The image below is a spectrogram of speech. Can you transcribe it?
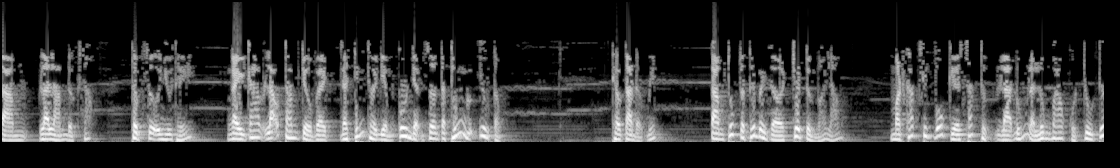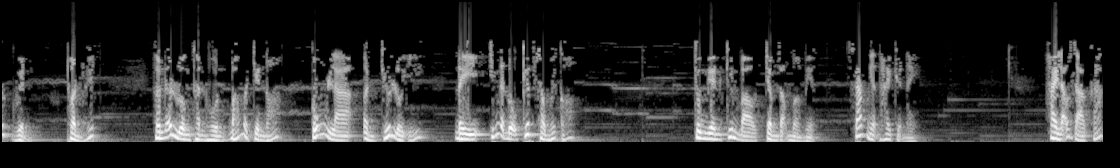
Tam là làm được sao? Thực sự như thế, Ngày ra Lão Tam trở về là chính thời điểm cô nhận Sơn ta thống ngự yêu tộc. Theo ta được biết, Tam Thúc cho tới bây giờ chưa từng nói láo. Mặt khác xích vũ kia xác thực là đúng là lông bao của Chu Tước huyền, Thuần huyết. Hơn nữa luồng thần hồn báo ở trên nó Cũng là ẩn chứa lưu ý. Đây chính là độ kiếp sau mới có. Trung niên Kim Bảo trầm giọng mở miệng Xác nhận hai chuyện này. Hai lão già khác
